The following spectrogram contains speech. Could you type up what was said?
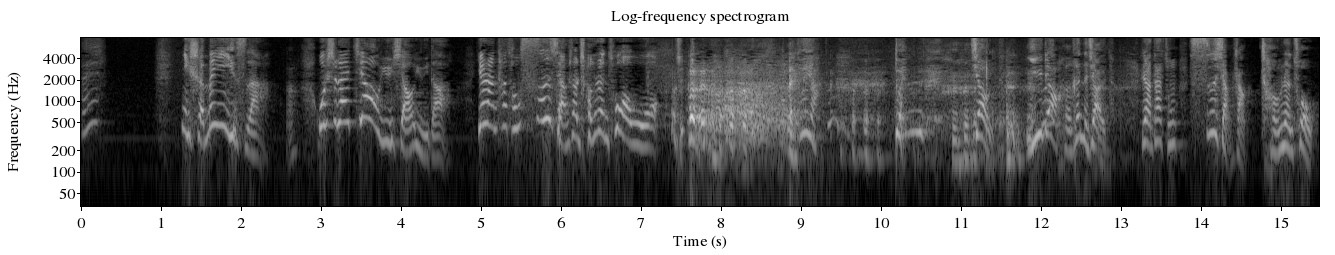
哎你什么意思啊？我是来教育小雨的，要让他从思想上承认错误。对呀，对，教育他，一定要狠狠的教育他，让他从思想上承认错误。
